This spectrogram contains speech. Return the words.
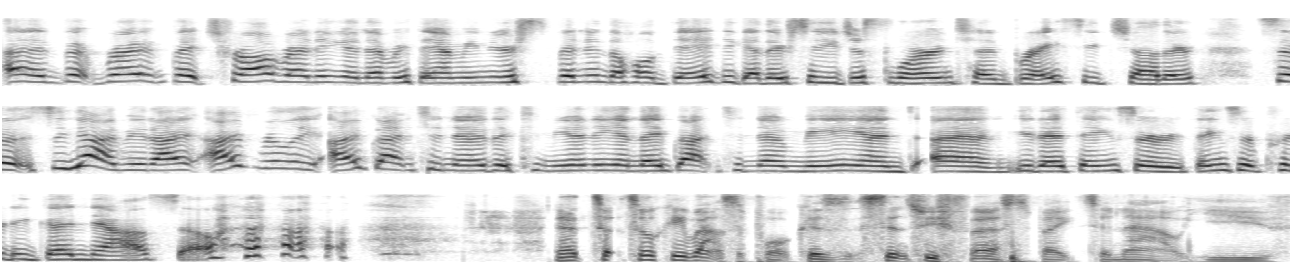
Uh, but road but trail running and everything i mean you're spending the whole day together so you just learn to embrace each other. So so yeah i mean i i've really i've gotten to know the community and they've gotten to know me and um, you know things are things are pretty good now so Now, t- talking about support, because since we first spoke to now, you've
